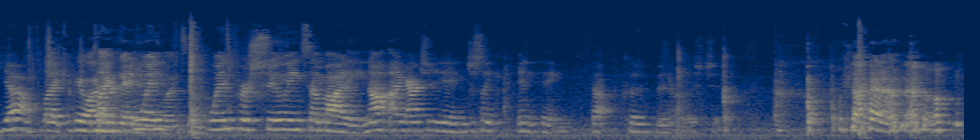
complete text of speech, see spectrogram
yeah, like, Okay, well, like never when, anyone, so- when pursuing somebody, not like actually dating, just like anything that could have been a relationship. I don't know.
